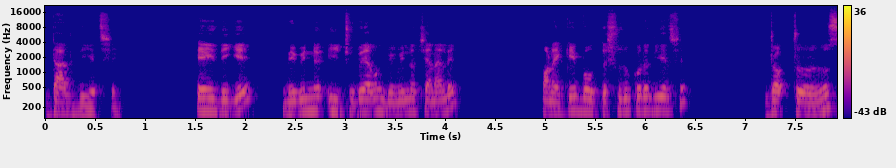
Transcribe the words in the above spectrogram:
ডাক দিয়েছে। এই দিকে বিভিন্ন ইউটিউবে এবং বিভিন্ন চ্যানেলে অনেকেই বলতে শুরু করে দিয়েছে ডক্টর ইউনুস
